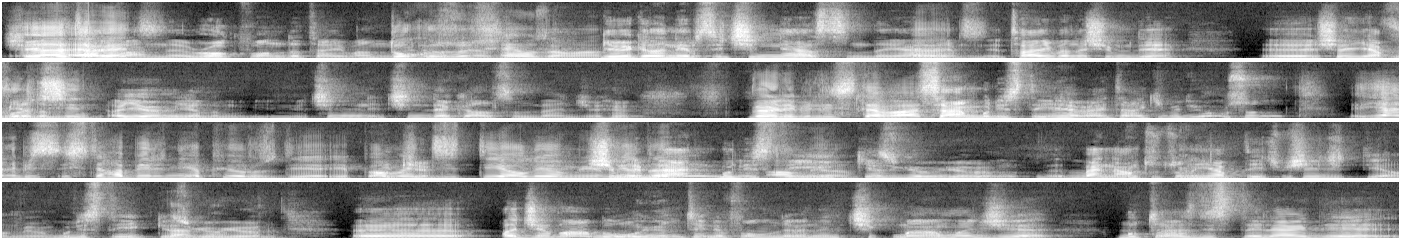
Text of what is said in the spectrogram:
Şey de Ee, evet. Tayvanlı. Rock Phone da Tayvanlı. 9'u Bakarsan. şey o zaman. Geri kalan hepsi Çinli aslında. Yani Evet. Tayvan'ı şimdi e, şey yapmayalım. Çin. Ayırmayalım. Çin, Çin'de kalsın bence. Böyle bir liste var. Sen bu listeyi ay takip ediyor musun? Yani biz işte haberini yapıyoruz diye yap ama Peki. ciddiye alıyor muyum Şimdi ya da ben bu listeyi almıyorum. ilk kez görüyorum. Ben Antutu'nun yaptığı hiçbir şeyi ciddiye almıyorum. Bu listeyi ilk kez Ben görüyorum. Ee, acaba bu oyun telefonlarının çıkma amacı bu tarz listelerde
